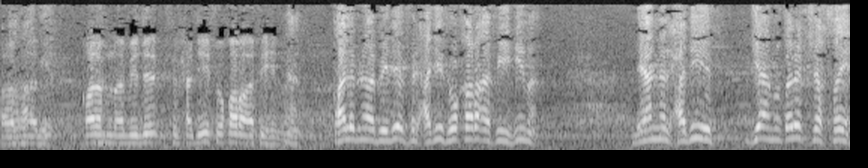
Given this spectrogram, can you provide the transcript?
قال ابن أبي قال ابن أبي ذئب في الحديث وقرأ فيهما. نعم. قال ابن أبي ذئب في الحديث وقرأ فيهما لأن الحديث جاء من طريق شخصين.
